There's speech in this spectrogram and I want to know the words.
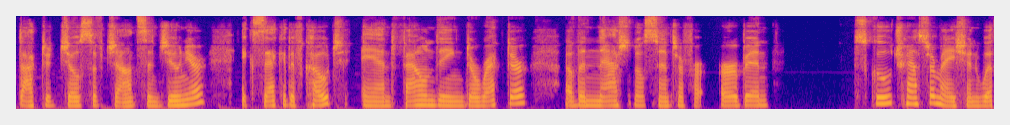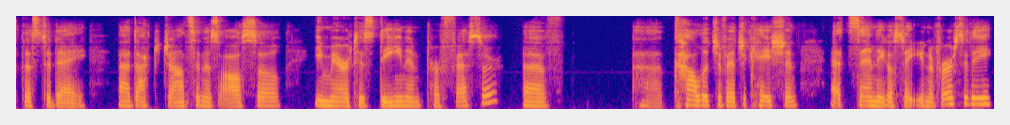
Dr. Joseph Johnson Jr., Executive Coach and Founding Director of the National Center for Urban School Transformation, with us today. Uh, Dr. Johnson is also Emeritus Dean and Professor of uh, College of Education at San Diego State University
